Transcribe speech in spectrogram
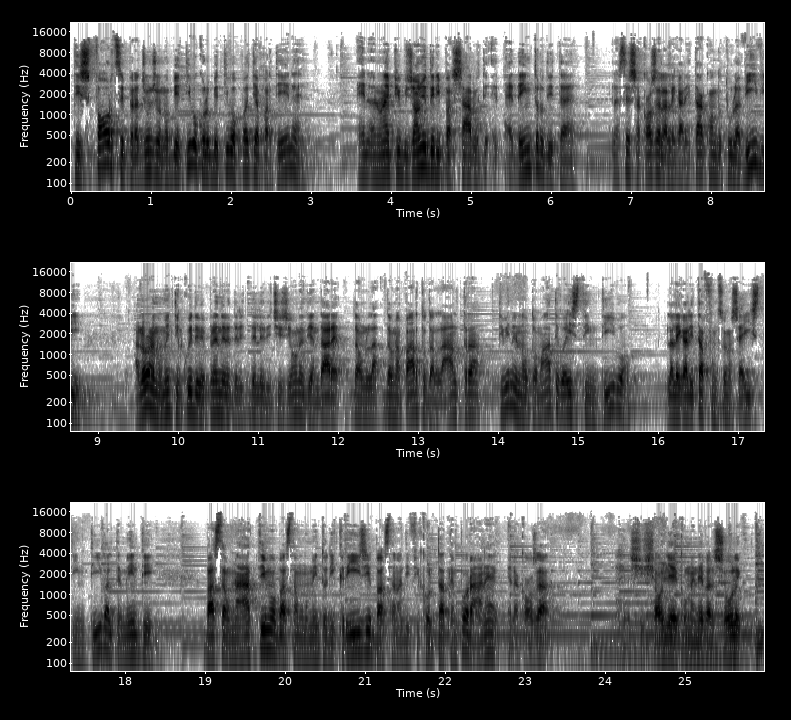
ti sforzi per raggiungere un obiettivo, quell'obiettivo poi ti appartiene e non hai più bisogno di ripassarlo, è dentro di te. La stessa cosa è la legalità, quando tu la vivi, allora nel momento in cui devi prendere delle decisioni di andare da, un, da una parte o dall'altra, ti viene in automatico, è istintivo. La legalità funziona se è istintiva, altrimenti basta un attimo, basta un momento di crisi, basta una difficoltà temporanea e la cosa si scioglie come neve al sole.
